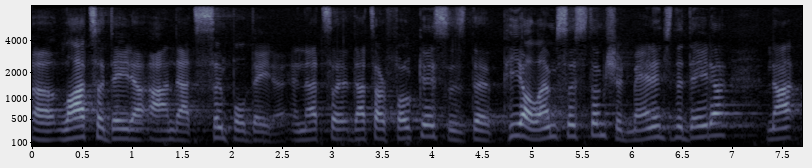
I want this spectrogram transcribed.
uh, lots of data on that simple data, and that's, a, that's our focus. Is the PLM system should manage the data, not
